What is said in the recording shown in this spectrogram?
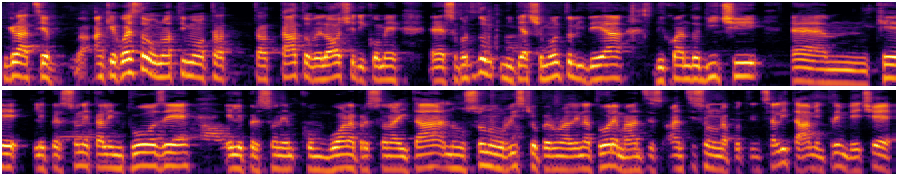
Grazie, anche questo è un ottimo tra- trattato veloce di come, eh, soprattutto mi piace molto l'idea di quando dici ehm, che le persone talentuose e le persone con buona personalità non sono un rischio per un allenatore, ma anzi, anzi sono una potenzialità, mentre invece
